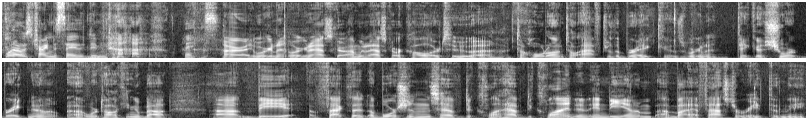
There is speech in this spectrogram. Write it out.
what I was trying to say. That didn't come. Thanks. All right, we're gonna we're gonna ask our, I'm gonna ask our caller to uh, to hold on until after the break because we're gonna take a short break now. Uh, we're talking about uh, the fact that abortions have decli- have declined in Indiana by a faster rate than the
